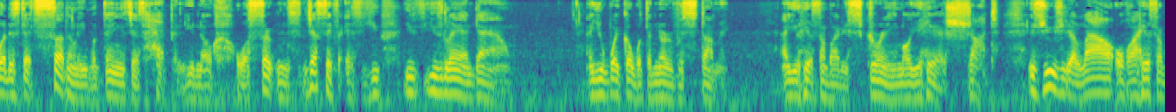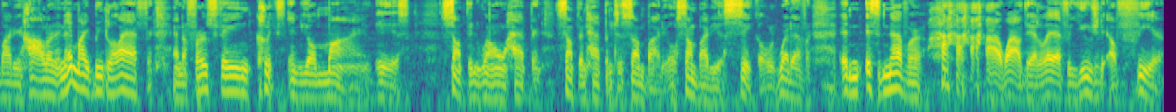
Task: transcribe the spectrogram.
But it's that suddenly when things just happen, you know, or certain, just say for instance, you, you, you laying down and you wake up with a nervous stomach and you hear somebody scream or you hear a shot. It's usually a loud or I hear somebody hollering and they might be laughing. And the first thing clicks in your mind is, something wrong happened, something happened to somebody, or somebody is sick, or whatever. And it's never ha ha ha ha while they're laughing. Usually a fear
